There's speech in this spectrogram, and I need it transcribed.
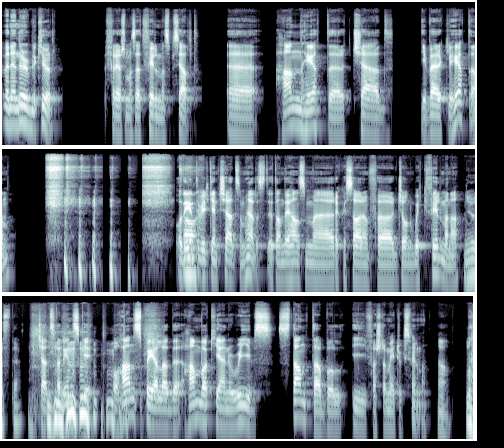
Men det är nu det blir kul. För er som har sett filmen speciellt. Eh, han heter Chad i verkligheten. Och det är Ja. inte vilken Chad som helst, utan det är han som är regissören för John Wick-filmerna, Just det. Chad Stalinski. Och han spelade, han var Keanu Reeves stunt double i första Matrix-filmen.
